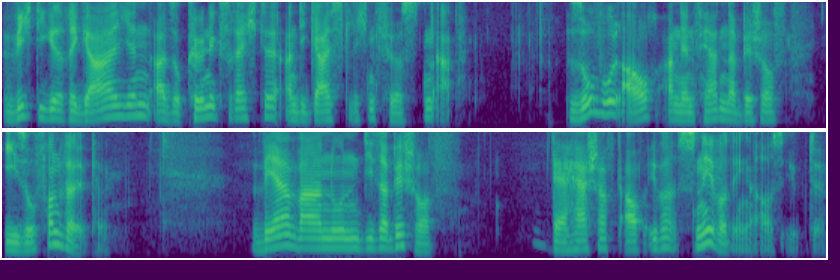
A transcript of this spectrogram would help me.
wichtige Regalien, also Königsrechte, an die geistlichen Fürsten ab sowohl auch an den Verdener Bischof Iso von Wölpe. Wer war nun dieser Bischof, der Herrschaft auch über Snevodinge ausübte?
